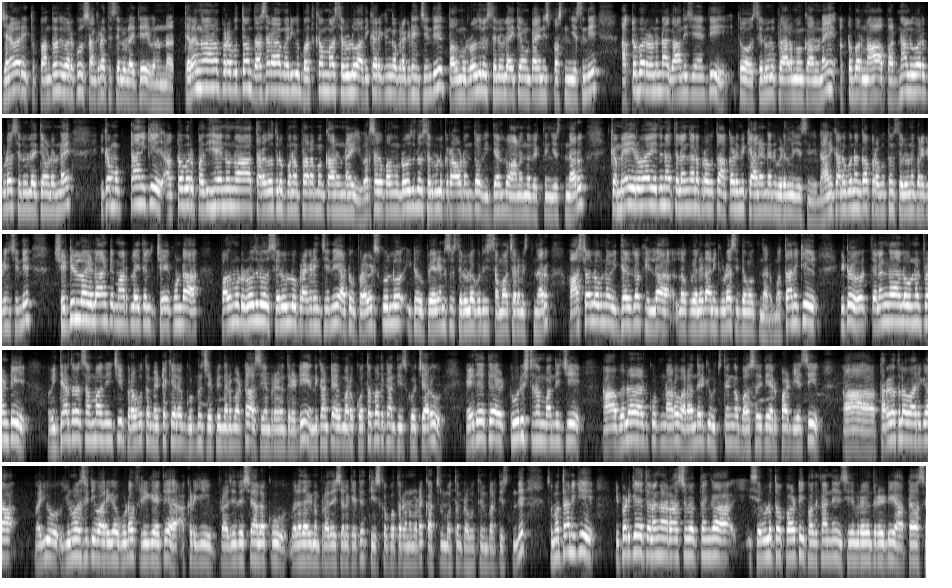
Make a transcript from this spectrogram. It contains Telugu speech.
జనవరి పంతొమ్మిది వరకు సంక్రాంతి సెలవులు అయితే ఇవ్వనున్నారు. తెలంగాణ ప్రభుత్వం దసరా మరియు బతుకమ్మ సెలవులు అధికారికంగా ప్రకటించింది. పదమూడు రోజులు సెలవులు అయితే ఉంటాయని స్పష్టం చేసింది. అక్టోబర్ రెండున గాంధీ జయంతితో సెలవులు ప్రారంభం కానున్నాయి. అక్టోబర్ నా పద్నాలుగు వరకు కూడా సెలవులు అయితే ఉండనున్నాయి. ఇక మొత్తానికి అక్టోబర్ పదిహేనున తరగతులు పునఃప్రారంభం కానున్నాయి. వరుసగా పదమూడు రోజులు సెలవులకు రావడంతో విద్యార్థులు ఆనందం వ్యక్తం చేస్తున్నారు. ఇక మే ఇరవై ఐదున తెలంగాణ ప్రభుత్వం అకాడమిక్ క్యాలెండర్ను విడుదల చేసింది. దానికి అనుగుణంగా ప్రభుత్వం సెలవును ప్రకటించింది. షెడ్యూల్లో ఎలాంటి మార్పులు అయితే చేయకుండా పదమూడు రోజులు సెలవులు ప్రకటించింది. అటు ప్రైవేట్ స్కూల్లో ఇటు పేరెంట్స్ సెలవుల గురించి సమాచారం ఇస్తున్నారు. హాస్టల్లో ఉన్న విద్యార్థులకు ఇళ్ళలోకి వెళ్ళడానికి కూడా సిద్ధమవుతున్నారు. మొత్తానికి ఇటు తెలంగాణలో ఉన్నటువంటి విద్యార్థులకు సంబంధించి ప్రభుత్వం ఎట్టకేలకు గుడ్ను చెప్పిందనమాట సీఎం రేవంత్ రెడ్డి. ఎందుకంటే మరో కొత్త పథకాన్ని తీసుకొచ్చారు. ఏదైతే టూరిస్ట్ సంబంధించి వెళ్ళాలనుకుంటున్నారో వారందరికీ ఉచితంగా బస్సు అయితే ఏర్పాటు చేసి తరగతుల వారీగా మరియు యూనివర్సిటీ వారిగా కూడా ఫ్రీగా అయితే అక్కడికి ప్రదేశాలకు వెళ్ళదగిన ప్రదేశాలకు అయితే తీసుకుపోతారన్నమాట. ఖర్చులు మొత్తం ప్రభుత్వం భర్తిస్తుంది. సో మొత్తానికి ఇప్పటికే తెలంగాణ రాష్ట్ర వ్యాప్తంగా ఈ సెలవులతో పాటు ఈ పథకాన్ని సీఎం రేవంత్ రెడ్డి అట్టహాసంగా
